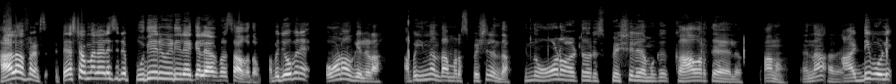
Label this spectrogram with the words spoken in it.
ഹലോ ഫ്രണ്ട്സ് ടേസ്റ്റ് ഓഫ് മലയാളീസിന്റെ പുതിയൊരു വീഡിയോയിലേക്ക് എല്ലാവർക്കും സ്വാഗതം. അപ്പൊ ജോബിനെ ഓണമൊക്കെ ഇല്ലടാ. അപ്പൊ ഇന്ന് എന്താ നമ്മുടെ സ്പെഷ്യൽ എന്താ? ഇന്ന് ഓണമായിട്ട് ഒരു സ്പെഷ്യൽ നമുക്ക് കാവർത്തയായാലോ ആണോ? എന്നാ അടിപൊളി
